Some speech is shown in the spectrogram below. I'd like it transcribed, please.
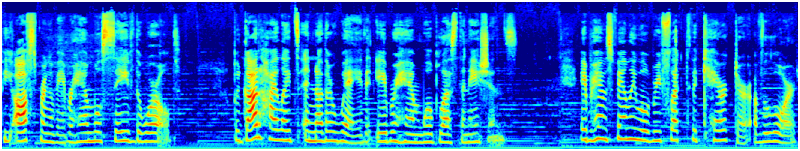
The offspring of Abraham will save the world. But God highlights another way that Abraham will bless the nations. Abraham's family will reflect the character of the Lord.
